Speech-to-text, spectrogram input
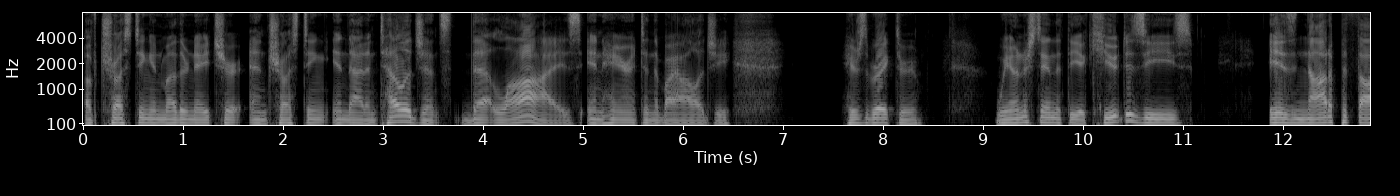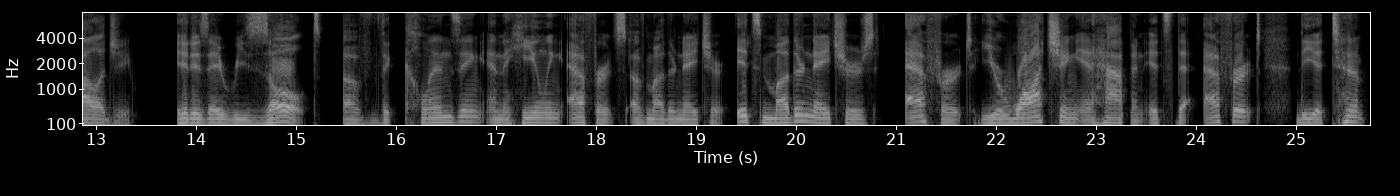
of trusting in Mother Nature and trusting in that intelligence that lies inherent in the biology. Here's the breakthrough we understand that the acute disease is not a pathology, it is a result of the cleansing and the healing efforts of Mother Nature. It's Mother Nature's effort. You're watching it happen. It's the effort, the attempt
